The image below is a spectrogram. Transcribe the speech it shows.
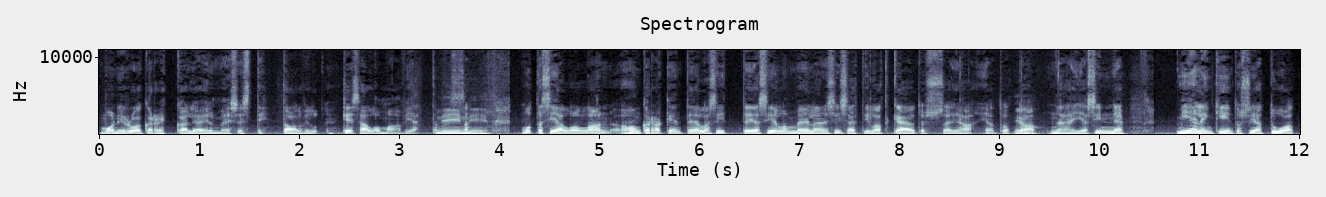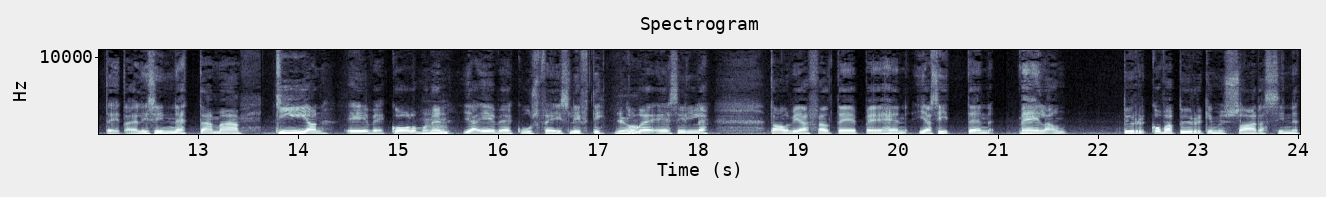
moni ruokarekkailija ilmeisesti talvi, kesälomaa viettämässä. Niin, niin. Mutta siellä ollaan honkarakenteella sitten ja siellä on meillä sisätilat käytössä ja, ja tota, näin. Ja sinne mielenkiintoisia tuotteita, eli sinne tämä Kian EV3 mm. ja EV6 facelifti Joo. tulee esille talvi FLTP ja sitten meillä on pyr- kova pyrkimys saada sinne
